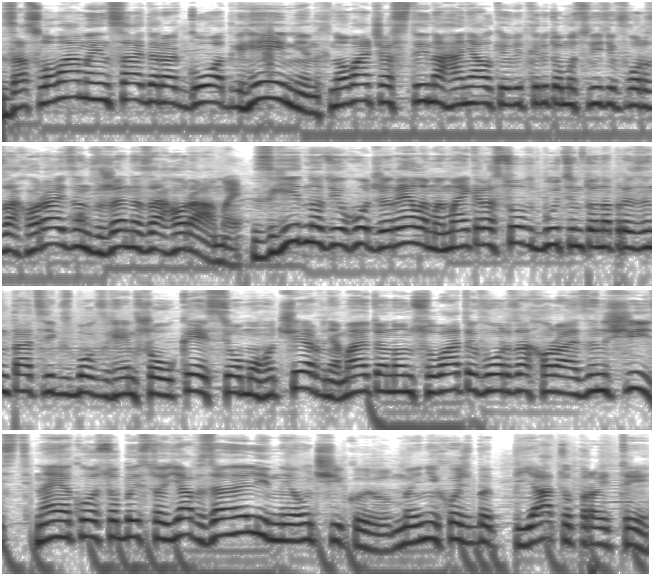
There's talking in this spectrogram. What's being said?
За словами інсайдера God Gaming, нова частина ганялки у відкритому світі Forza Horizon вже не за горами. Згідно з його джерелами, Microsoft буцімто на презентації Xbox Game Showcase 7 червня мають анонсувати Forza Horizon 6, на яку особисто я взагалі не очікую. Мені хоч би п'яту пройти.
